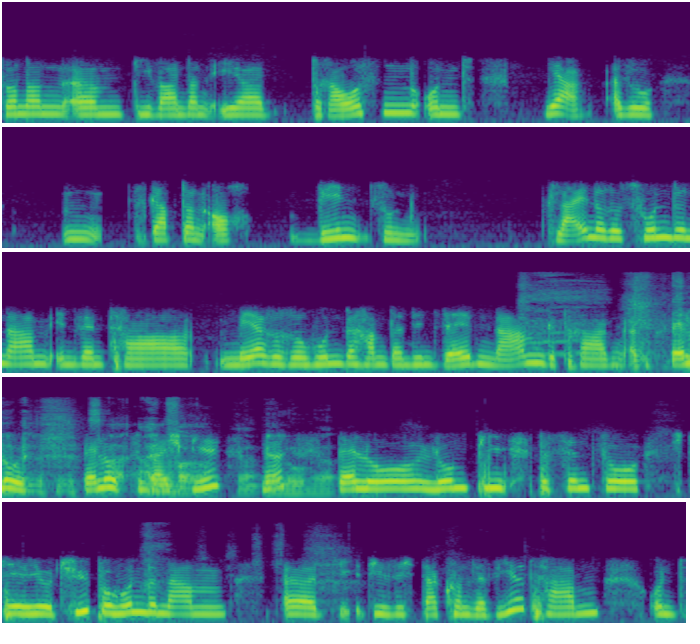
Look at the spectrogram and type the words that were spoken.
sondern ähm, die waren dann eher draußen und ja, also mh, es gab dann auch wen, so ein kleineres Hundenameninventar. Mehrere Hunde haben dann denselben Namen getragen. Also Bello, Bello zum Beispiel. Ja. Ne? Bello, ja. Bello, Lumpi, das sind so stereotype Hundenamen, äh, die, die sich da konserviert haben. Und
